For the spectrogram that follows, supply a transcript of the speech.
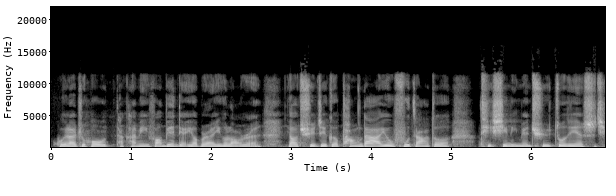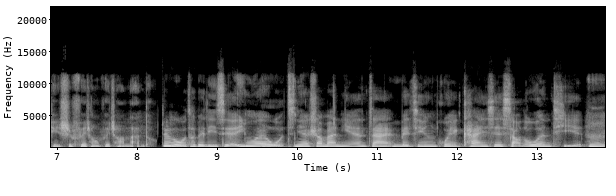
回来之后，他看病方便点，要不然一个老人要去这个庞大又复杂的体系里面去做这件事情是非常非常难的。这个我特别理解，因为嗯我今年上半年在北京会看一些小的问题，嗯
